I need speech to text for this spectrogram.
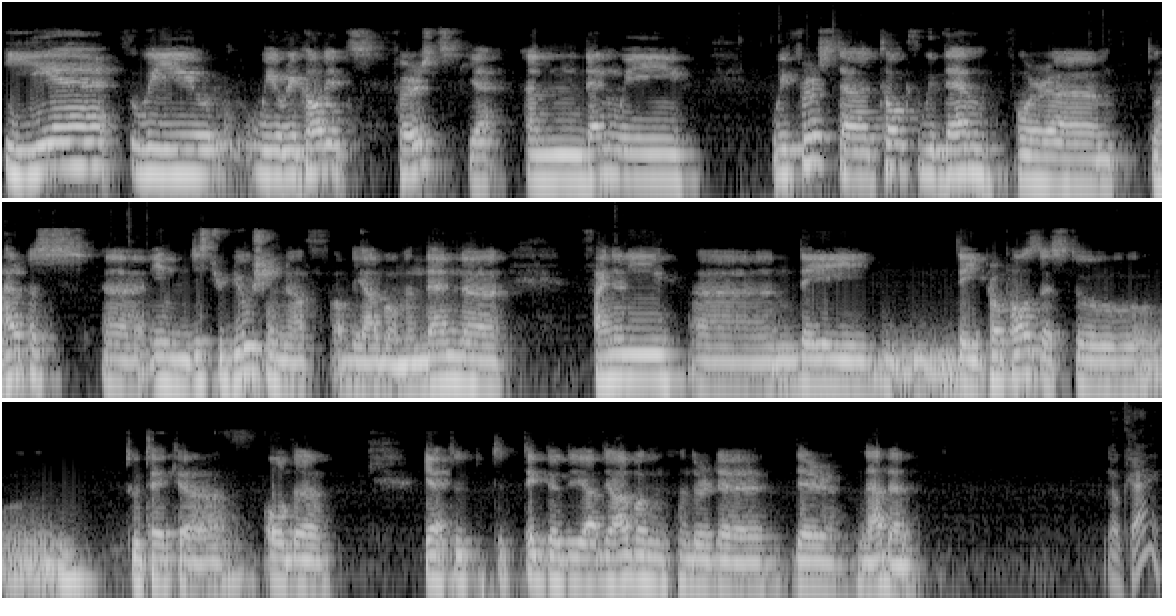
Yeah, we we recorded first, yeah, and then we we first uh, talked with them for um, to help us uh, in distribution of, of the album, and then uh, finally uh, they they proposed us to to take uh, all the yeah to, to take the, the, the album under the their label. Okay,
